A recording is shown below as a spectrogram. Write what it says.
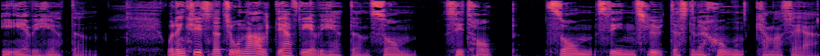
i evigheten. Och den kristna tron har alltid haft evigheten som sitt hopp, som sin slutdestination kan man säga.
